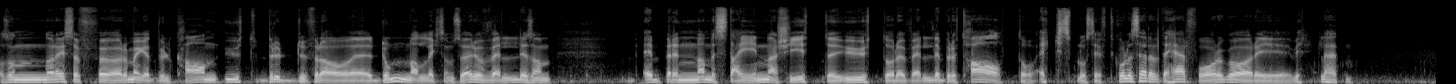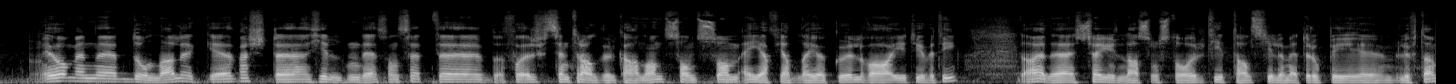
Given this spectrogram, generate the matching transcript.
Altså, når jeg ser for meg et vulkanutbrudd fra eh, Donald, liksom, så er det jo veldig sånn Brennende steiner skyter ut, og det er veldig brutalt og eksplosivt. Hvordan er det dette her foregår i virkeligheten? Jo, men eh, Donald er ikke verste kilden, det, sånn sett. Eh, for sentralvulkanene, sånn som Eyjafjallajökull var i 2010. Da er det søyler som står titalls kilometer opp i eh, lufta.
